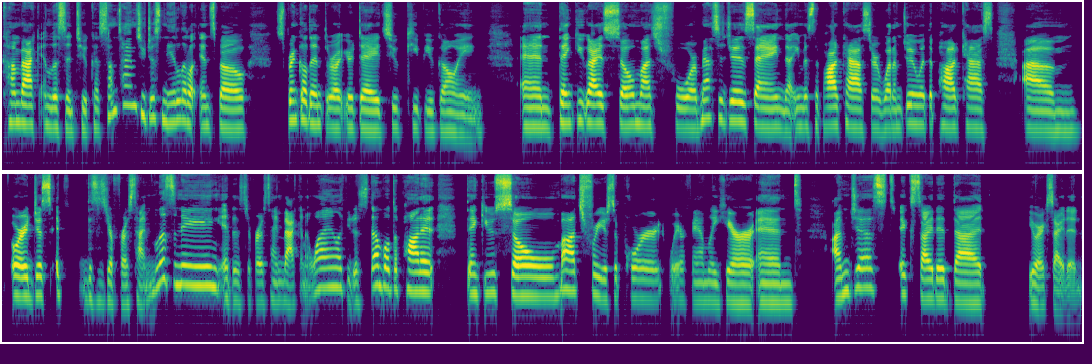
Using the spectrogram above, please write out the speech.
come back and listen to because sometimes you just need a little inspo sprinkled in throughout your day to keep you going. And thank you guys so much for messages saying that you missed the podcast or what I'm doing with the podcast. Um, or just if this is your first time listening, if it's your first time back in a while, if you just stumbled upon it, thank you so much for your support. We're family here. And I'm just excited that you're excited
